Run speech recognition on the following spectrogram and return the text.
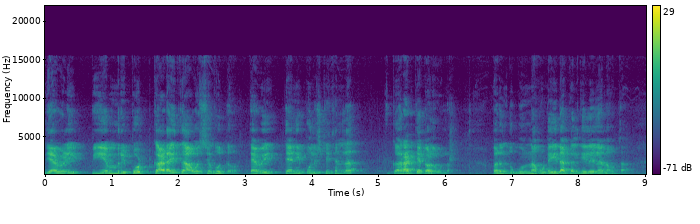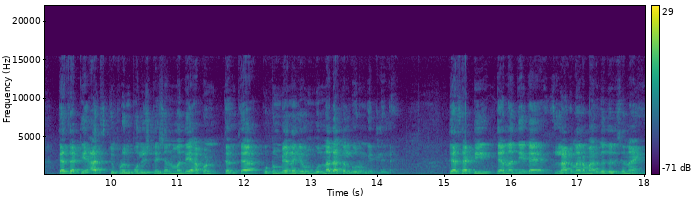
ज्यावेळी पी एम रिपोर्ट काढायचं आवश्यक होतं त्यावेळी त्यांनी पोलीस स्टेशनला कराटक्या कळवलं. परंतु गुन्हा कुठेही दाखल केलेला नव्हता. त्यासाठी आज चिपळूण पोलीस स्टेशनमध्ये आपण त्यांच्या कुटुंबियांना घेऊन गुन्हा दाखल करून घेतलेला आहे. त्यासाठी त्यांना जे काय लागणारं मार्गदर्शन आहे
